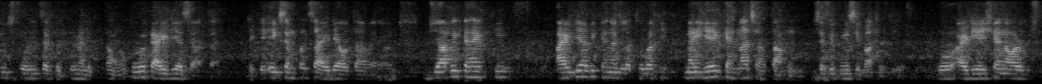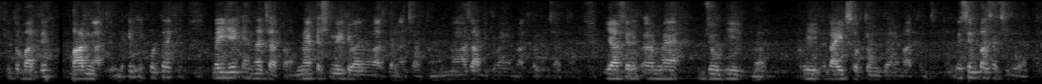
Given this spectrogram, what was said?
जो स्टोरीज है कुछ भी मैं लिखता हूँ तो वो एक आइडिया से आता है। ठीक है एक सिंपल सा आइडिया होता है मेरे जो आप भी कहें कि आइडिया भी कहना गलत होगा कि मैं ये कहना चाहता हूँ, सिर्फ़ इतनी सी बात होती है। वो आइडिएशन और उसकी तो बातें बाद में आती है, लेकिन एक होता है कि मैं ये कहना चाहता हूँ, मैं कश्मीर के बारे में बात करना चाहता हूँ, मैं आज़ादी के बारे में बात करना चाहता हूँ, या फिर मैं जो भी राइट्स होते हैं, उनके बारे में बात करना चाहता हूँ। ये सिंपल सा चीज़ रहता है।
